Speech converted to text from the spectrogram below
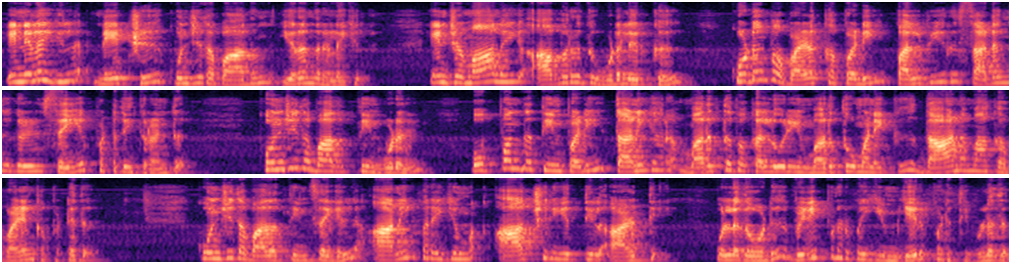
இந்நிலையில் நேற்று குஞ்சிதபாதம் இறந்த நிலையில் இன்று மாலை அவரது உடலிற்கு குடும்ப வழக்கப்படி பல்வேறு சடங்குகள் செய்யப்பட்டதைத் தொடர்ந்து குஞ்சிதபாதத்தின் உடல் ஒப்பந்தத்தின்படி தனியார் மருத்துவக் கல்லூரி மருத்துவமனைக்கு தானமாக வழங்கப்பட்டது. குஞ்சிதவாதத்தின் செயல் அனைவரையும் ஆச்சரியத்தில் ஆழ்த்தி உள்ளதோடு விழிப்புணர்வையும் ஏற்படுத்தியுள்ளது.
